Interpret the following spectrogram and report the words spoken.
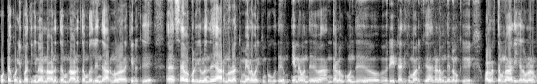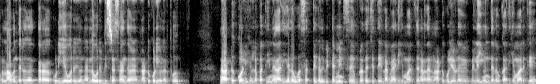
பொட்டைக்கோழி பார்த்தீங்கன்னா நானூற்றம் நானூற்றம்பதுலேருந்து அறநூறு வரைக்கும் இருக்குது சேவக்கோழிகள் வந்து அறநூறுவாய்க்கு மேலே வரைக்கும் போகுது. ஏன்னா வந்து அந்த அளவுக்கு வந்து ரேட் அதிகமாக இருக்குது அதனால் வந்து நமக்கு வளர்த்தோம்னா அதிக அளவில் நமக்கு லாபம் தர தரக்கூடிய ஒரு நல்ல ஒரு பிஸ்னஸாக இந்த நாட்டுக்கோழி வளர்ப்பு. நாட்டுக்கோழிகளில் பார்த்தீங்கன்னா அதிக அளவு சத்துக்கள் விட்டமின்ஸு புரதச்சத்து எல்லாமே அதிகமாக இருக்கிறதுனால தான் நாட்டுக்கோழியோட விலையும் இந்த அளவுக்கு அதிகமாக இருக்குது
